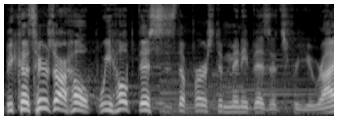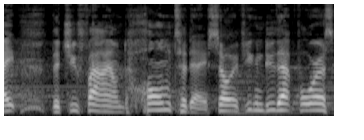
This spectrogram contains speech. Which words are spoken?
because here's our hope. We hope this is the first of many visits for you, right? That you found home today. So if you can do that for us,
